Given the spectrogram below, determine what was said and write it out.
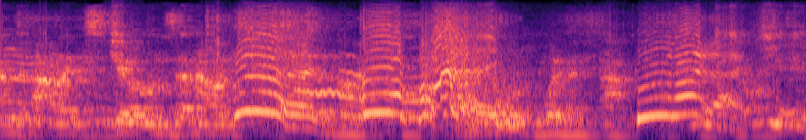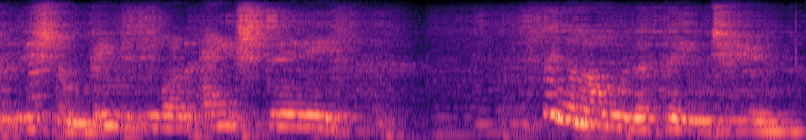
And Alex Jones and our Good boy. women app. You like that High tune? definition on BBC One HD. Sing along with the theme tune.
